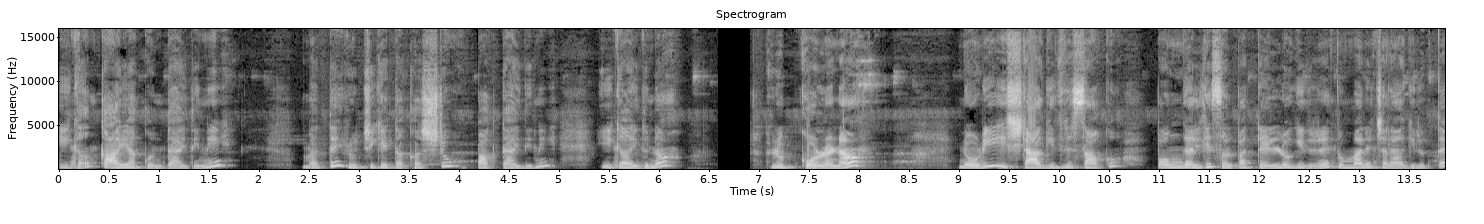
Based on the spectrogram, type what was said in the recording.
ಈಗ ಕಾಯಿ ಹಾಕ್ಕೊತಾ ಇದ್ದೀನಿ. ಮತ್ತು ರುಚಿಗೆ ತಕ್ಕಷ್ಟು ಉಪ್ಪು ಹಾಕ್ತಾ ಇದ್ದೀನಿ. ಈಗ ಇದನ್ನು ರುಬ್ಕೊಳ್ಳೋಣ. ನೋಡಿ ಇಷ್ಟಾಗಿದ್ರೆ ಸಾಕು. ಪೊಂಗಲ್ಗೆ ಸ್ವಲ್ಪ ತೆಳ್ಳುಗಿದ್ರೆ ತುಂಬಾ ಚೆನ್ನಾಗಿರುತ್ತೆ.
